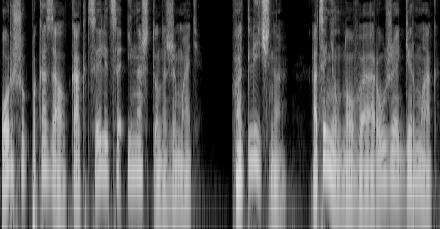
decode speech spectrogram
Оршук показал, как целиться и на что нажимать. «Отлично!» — оценил новое оружие Гермак.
